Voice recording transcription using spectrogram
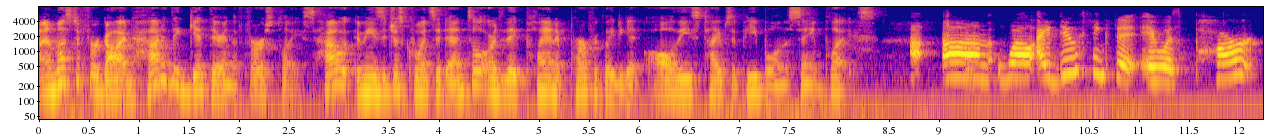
I must have forgotten how did they get there in the first place? How I mean, is it just coincidental, or did they plan it perfectly to get all these types of people in the same place? Um, well, I do think that it was part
